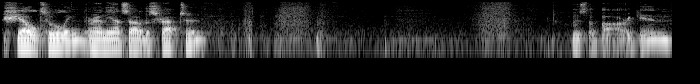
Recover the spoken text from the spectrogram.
shell tooling around the outside of the strap too. There's the bar again.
